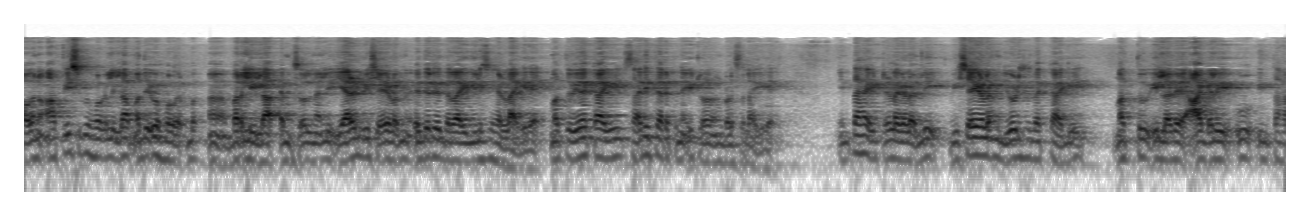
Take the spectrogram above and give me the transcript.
ಅವನು ಆಫೀಸ್ಗೂ ಹೋಗಲಿಲ್ಲ, ಮದುವೆಗೂ ಹೋಗ ಬರಲಿಲ್ಲ ಎಂಬ ಸೋಲಿನಲ್ಲಿ ಎರಡು ವಿಷಯಗಳನ್ನು ಎದುರೆದುರಾಗಿ ನಿಲ್ಲಿಸಿ ಹೇಳಲಾಗಿದೆ ಮತ್ತು ಇದಕ್ಕಾಗಿ ಸರಿತರಪಿನ ಇಟ್ಟಳನ್ನು ಬಳಸಲಾಗಿದೆ. ಇಂತಹ ಇಟ್ಟಳಗಳಲ್ಲಿ ವಿಷಯಗಳನ್ನು ಜೋಡಿಸುವುದಕ್ಕಾಗಿ ಮತ್ತು ಇಲ್ಲದೆ ಆಗಲಿ ಉ ಇಂತಹ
